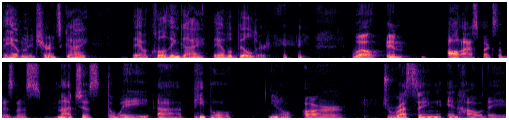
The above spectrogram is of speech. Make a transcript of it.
They have an insurance guy. They have a clothing guy. They have a builder. Well, in all aspects of business, not just the way uh, people, you know, are dressing and how they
